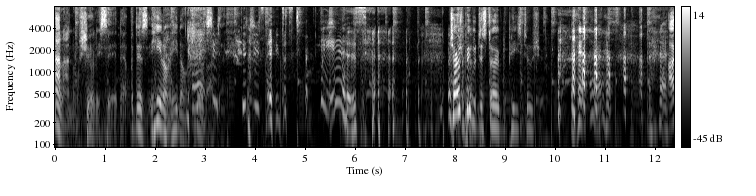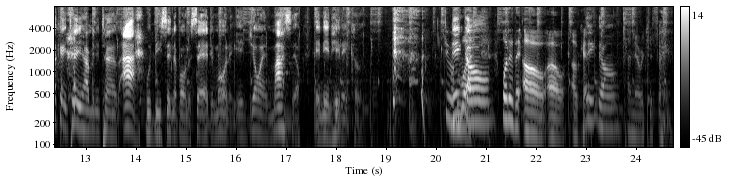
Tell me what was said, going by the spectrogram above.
And I know Shirley said that, but this he don't he don't care about that. Did you say disturbed? He is. Church people disturb the peace too, sure. I can't tell you how many times I would be sitting up on a Saturday morning enjoying myself, and then here they come. Doing Ding what? dong, What are they? Oh, oh, okay. ding dong. I know what you're saying.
